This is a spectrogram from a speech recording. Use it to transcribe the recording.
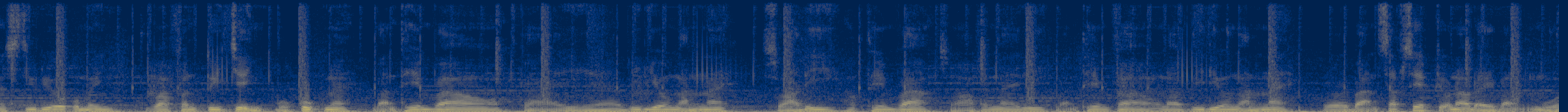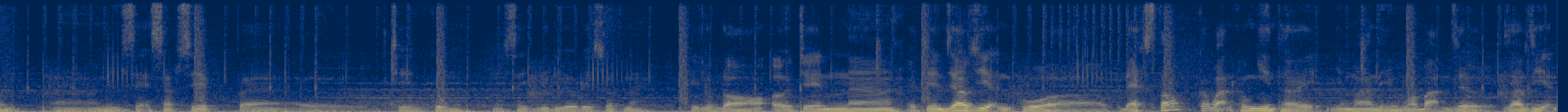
à, studio của mình. Và phần tùy chỉnh bố cục này bạn thêm vào cái à, video ngắn này xóa đi hoặc thêm vào xóa phần này đi. Bạn thêm vào là video ngắn này. Rồi bạn sắp xếp chỗ nào đấy bạn muốn à, mình sẽ sắp xếp à, ở trên cùng. Danh sách video đề xuất này thì lúc đó ở trên ờ, ở trên giao diện của desktop các bạn không nhìn thấy. Nhưng mà nếu mà bạn dở giao diện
